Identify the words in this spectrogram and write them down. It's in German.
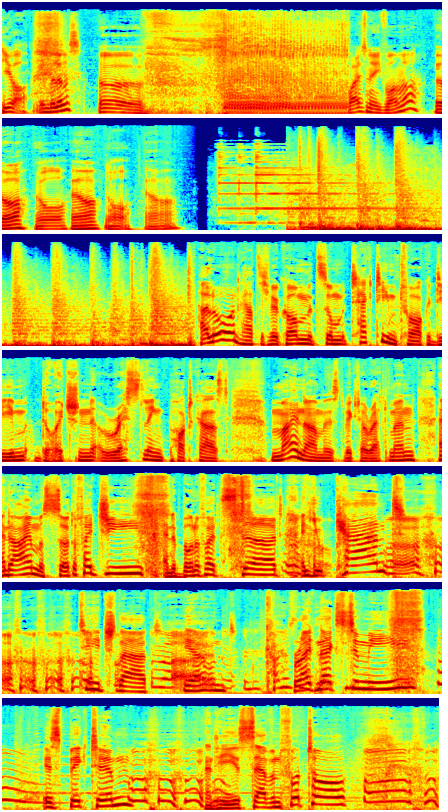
Ja. Legen wir los? Äh, weiß nicht, wollen wir? Ja. Ja. Ja. Ja. Ja. Hallo und herzlich willkommen zum Tag Team Talk, dem deutschen Wrestling Podcast. Mein Name ist Victor Redman and I'm a certified G and a bona fide stud and you can't teach that. Ja, und right next to me is Big Tim and he is seven foot tall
